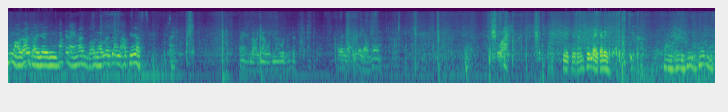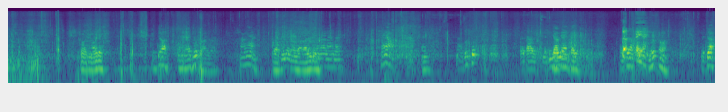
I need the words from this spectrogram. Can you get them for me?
Xuống ngồi đó rồi dừng bắt cái đèn lên gọi ngược lên cho ông đạo kia. đây gọi nhau quỳnh quỳnh thấy được đây gặp cái giọng đó. Chưa chưa đến xuống đây cái đi rồi. Rồi ngồi đi Được chưa? Rồi để xuống rồi. Xong nha. Rồi xuống đây lên đi. Thấy không? Đây. Nè, bước xuống. Từ từ nha. cái kỳ Được chưa? Nước không? Được chưa?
